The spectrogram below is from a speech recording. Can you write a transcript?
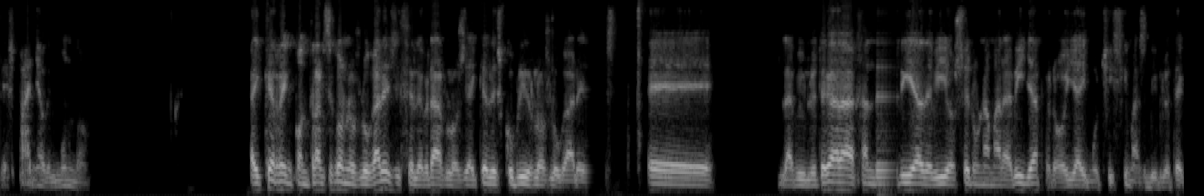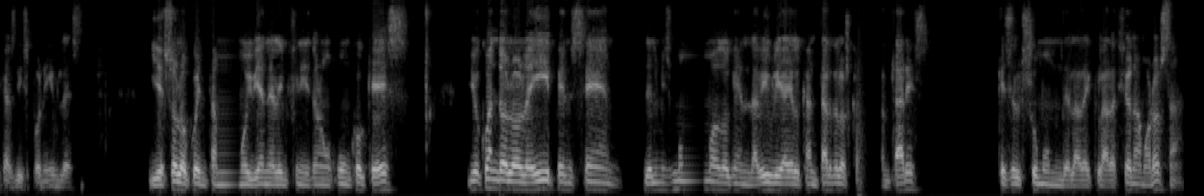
España o del mundo. Hay que reencontrarse con los lugares y celebrarlos y hay que descubrir los lugares. Eh, la biblioteca de Alejandría debió ser una maravilla, pero hoy hay muchísimas bibliotecas disponibles. Y eso lo cuenta muy bien el Infinito en un Junco, que es, yo cuando lo leí pensé, del mismo modo que en la Biblia hay el cantar de los cantares, que es el sumum de la declaración amorosa.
